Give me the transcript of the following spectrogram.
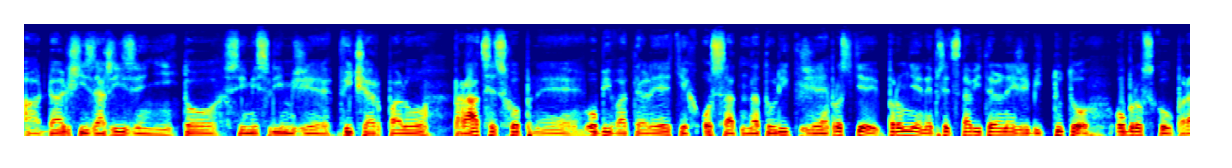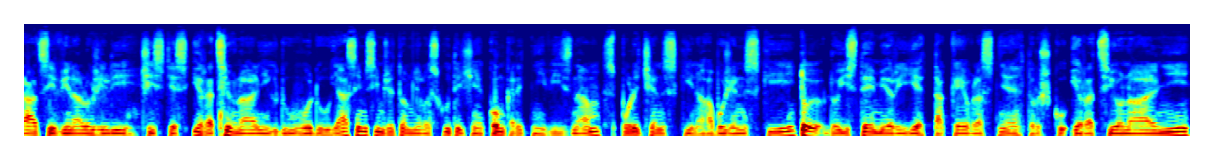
a další zařízení. To si myslím, že vyčerpalo práce schopné obyvatele těch osad natolik, že prostě pro mě je nepředstavitelné, že by tuto obrovskou práci vynaložili čistě z iracionálních důvodů. Já si myslím, že to mělo skutečně konkrétní význam, společenský, náboženský. To do jisté míry je také vlastně trošku iracionální,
